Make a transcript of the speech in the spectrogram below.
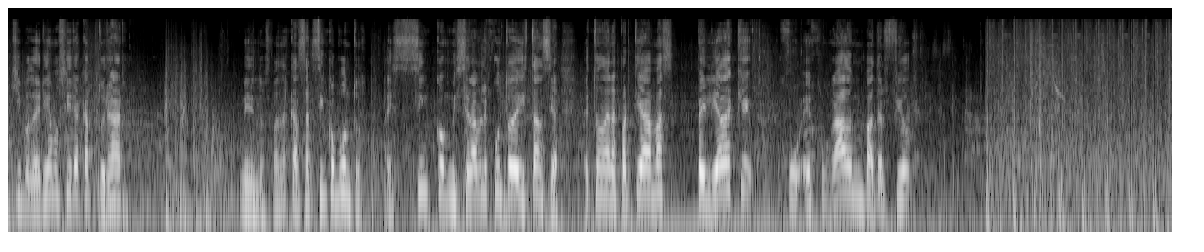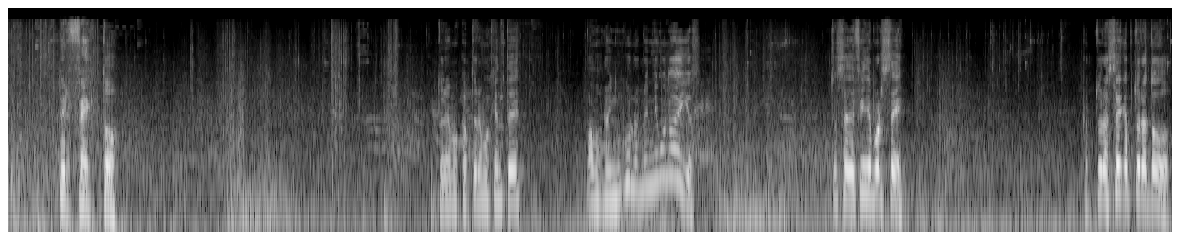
Equipo, deberíamos ir a capturar. Miren, nos van a alcanzar 5 puntos. Hay 5 miserables puntos de distancia. Esta es una de las partidas más peleadas que he jugado en Battlefield. Perfecto. Capturemos, capturemos gente. Vamos, no hay ninguno, no hay ninguno de ellos. Esto se define por C. Captura C, captura todo.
